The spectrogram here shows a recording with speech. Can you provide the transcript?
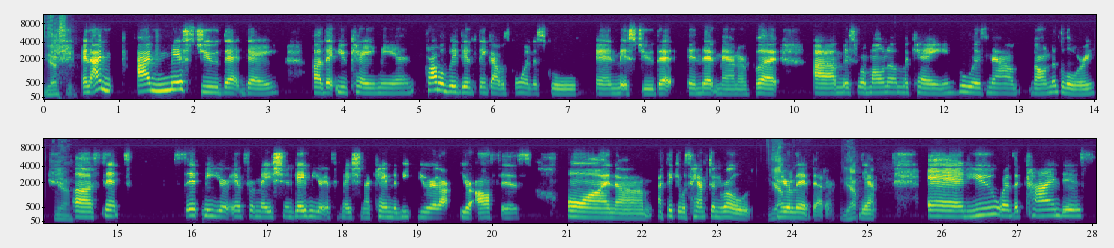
Yes. And I I missed you that day uh, that you came in. Probably didn't think I was going to school and missed you that in that manner. But uh, Miss Ramona McCain, who is now gone to glory, yeah. uh, sent sent me your information, gave me your information. I came to meet you at our, your office on um, I think it was Hampton Road yep. near Ledbetter. Yep. Yeah. And you were the kindest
